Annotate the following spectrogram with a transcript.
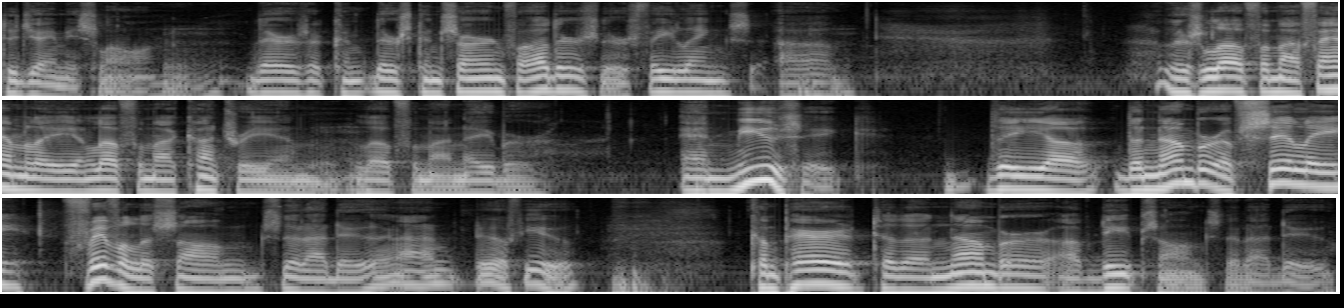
to Jamie Sloan. There's a con- there's concern for others. There's feelings. Um, there's love for my family and love for my country and love for my neighbor, and music. The uh, the number of silly, frivolous songs that I do, and I do a few, compared to the number of deep songs that I do,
